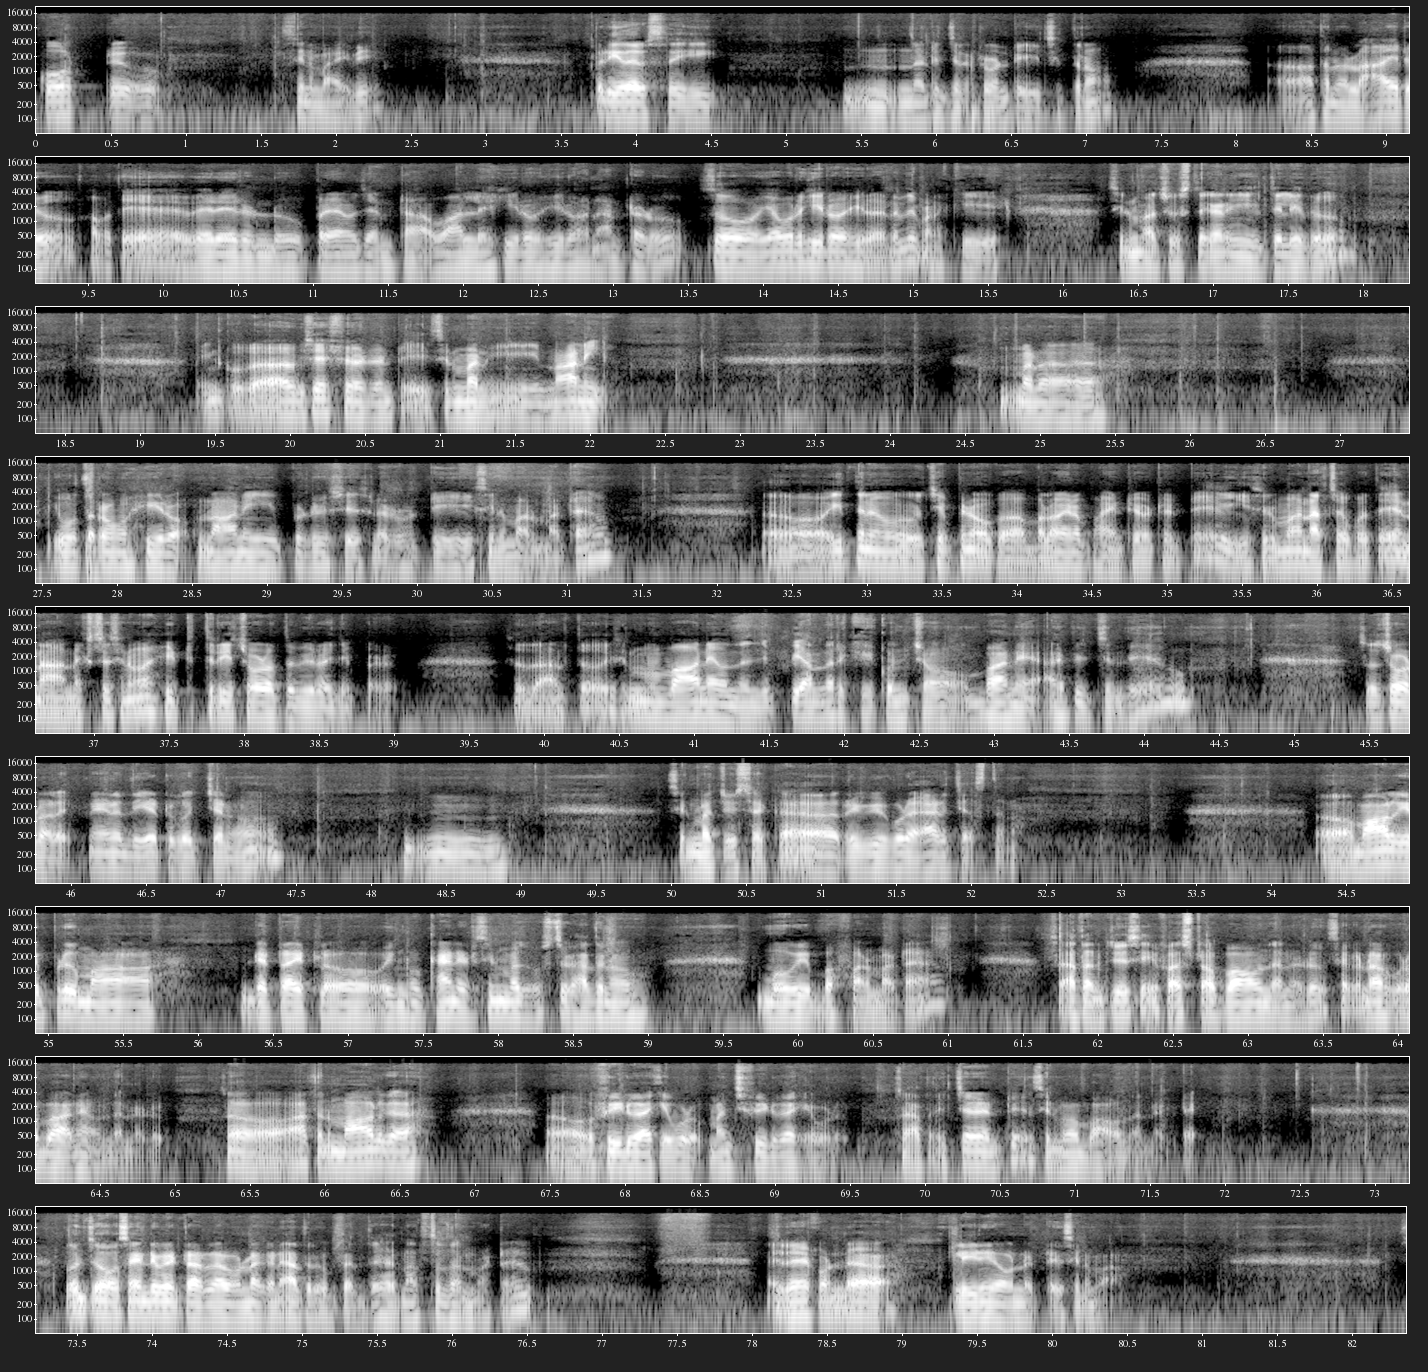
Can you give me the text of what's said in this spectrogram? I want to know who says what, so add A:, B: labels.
A: Court cinema ఇది ప్రియదర్శి నటించినటువంటి చిత్రం అతను లాయరు కాకపోతే వేరే రెండు ప్రేమ జంట వాళ్ళే హీరో హీరో అని అంటాడు సో ఎవరు హీరో హీరో అనేది మనకి సినిమా చూస్తే కానీ తెలీదు ఇంకొక విశేషం ఏంటంటే ఈ సినిమాని నాని మన యువతరం హీరో నాని ప్రొడ్యూస్ చేసినటువంటి సినిమా అనమాట ఇతను చెప్పిన ఒక బలమైన పాయింట్ ఏమిటంటే ఈ సినిమా నచ్చకపోతే నా నెక్స్ట్ సినిమా హిట్ త్రీ చూడొద్దు మీరు అని చెప్పాడు. సో దాంతో ఈ సినిమా బాగానే ఉందని చెప్పి అందరికీ కొంచెం బాగానే అనిపించింది. సో చూడాలి. నేను థియేటర్కి వచ్చాను. సినిమా చూశాక రివ్యూ కూడా యాడ్ చేస్తాను. మామూలుగా ఎప్పుడు మా డెట్రాయిట్లో ఇంకో క్యాండిడేట్ సినిమా చూస్తాడు. అతను మూవీ బఫ్ అనమాట సో అతను చూసి ఫస్ట్ హాఫ్ బాగుంది అన్నాడు సెకండ్ హాఫ్ కూడా బాగానే ఉంది అన్నాడు సో అతను మామూలుగా ఫీడ్బ్యాక్ ఇవ్వడు మంచి ఫీడ్బ్యాక్ ఇవ్వడు. సో అతను ఇచ్చాడంటే సినిమా బాగుంది అన్నట్టే కొంచెం సెంటిమెంట్ అలా ఉన్నా కానీ అతను పెద్దగా నచ్చదు అనమాట లేకుండా క్లీన్గా ఉన్నట్టే సినిమా.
